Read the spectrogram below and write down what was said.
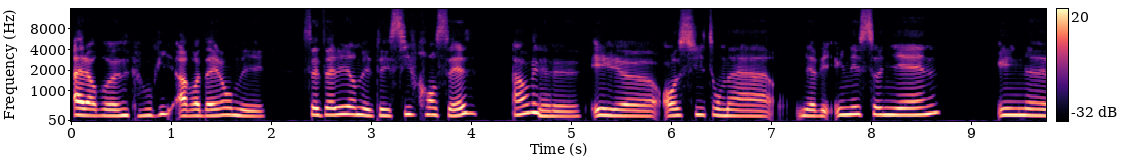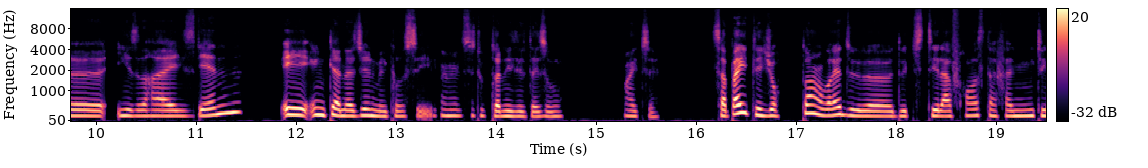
Alors, oui, à Rhode Island, cette année, on était six Françaises. Ah oui. Euh, et euh, ensuite, on a, il y avait une Estonienne, une euh, Israélienne et une Canadienne, mais quand c'est c'est tout dans les États-Unis. Ouais, tu sais. Ça n'a pas été dur pour toi, en vrai, de, euh, de quitter la France, ta famille, tes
